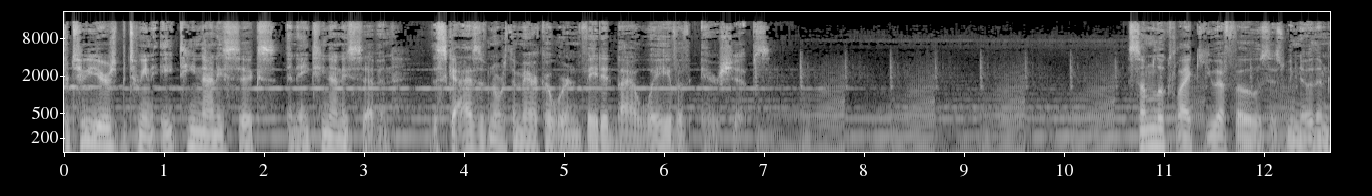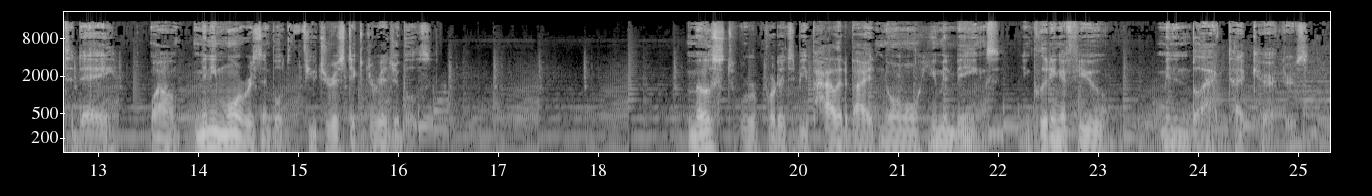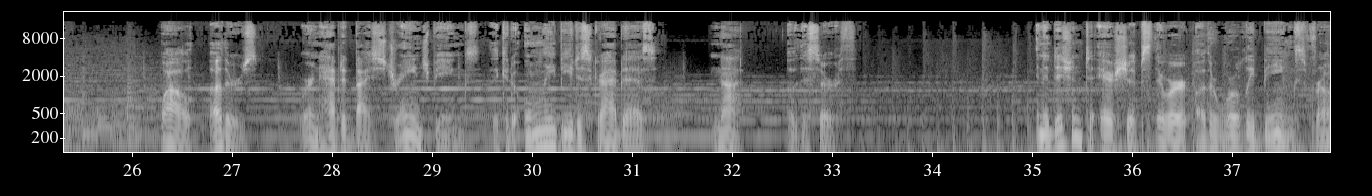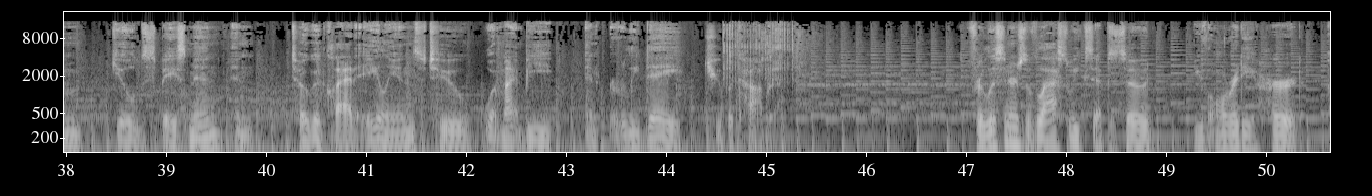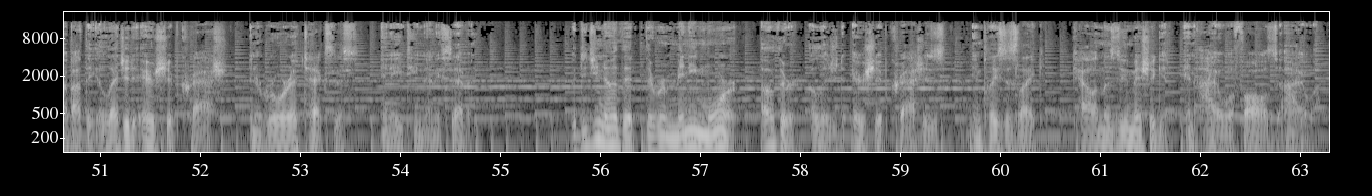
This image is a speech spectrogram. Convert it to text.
For two years between 1896 and 1897, the skies of North America were invaded by a wave of airships. Some looked like UFOs as we know them today, while many more resembled futuristic dirigibles. Most were reported to be piloted by normal human beings, including a few men in black type characters, while others were inhabited by strange beings that could only be described as not of this earth. In addition to airships, there were otherworldly beings from guild spacemen and toga clad aliens to what might be an early day chupacabra. For listeners of last week's episode, you've already heard about the alleged airship crash in Aurora, Texas in 1897. But did you know that there were many more other alleged airship crashes in places like Kalamazoo, Michigan, and Iowa Falls, Iowa?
